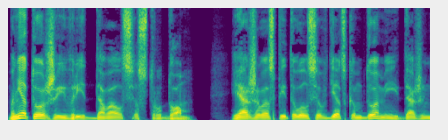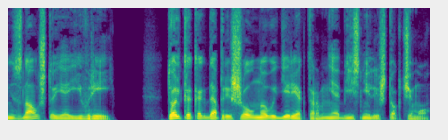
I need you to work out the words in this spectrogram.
«мне тоже иврит давался с трудом. Я же воспитывался в детском доме и даже не знал, что я еврей. Только когда пришел новый директор, мне объяснили, что к чему.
